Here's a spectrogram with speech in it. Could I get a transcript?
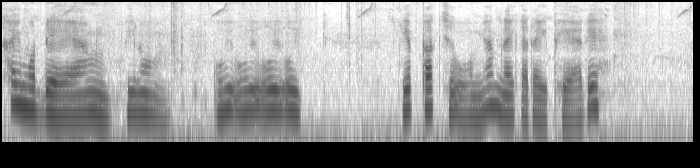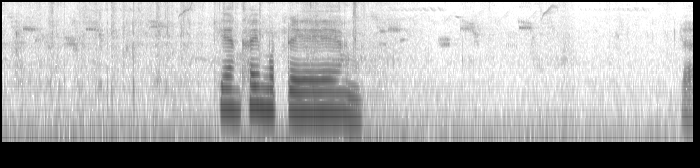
ไข่หมดแดงพี่น้อง โอ้ยโอ้ยโอ้ยโอ้ยเย็บพักชะโอมย่ำไรก็ได้แผลเด้แกงไข่มดแดงจ้ะ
